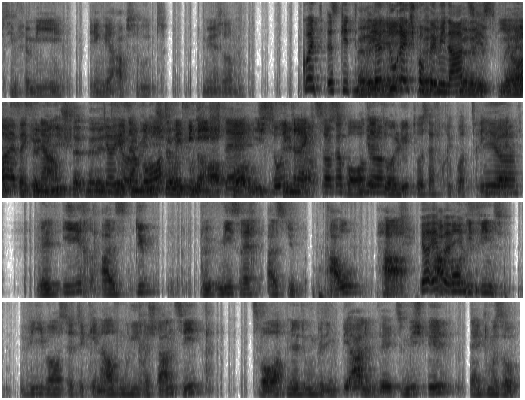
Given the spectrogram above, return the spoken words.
sind für mich irgendwie absolut mühsam. Gut, es gibt... Wir reden- du redest von wir reden- Feminazis. Wir Ja, reden von eben, genau. Feministen, wir Ja, von ja. Das Wort Feministen von ist so indirekt Feminazis. gezogen worden Ja. durch Leute, die es einfach übertrieben Ja. Weil ich als Typ mein Recht als Typ auch habe. Ja, eben. Aber ich finde, wie war sollte genau auf dem gleichen Stand sein. Zwar nicht unbedingt bei allem, weil zum Beispiel denke ich mir so,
